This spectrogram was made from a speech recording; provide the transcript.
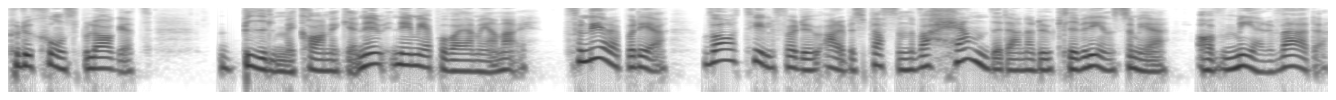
Produktionsbolaget, bilmekaniker. Ni, ni är med på vad jag menar. Fundera på det. Vad tillför du arbetsplatsen? Vad händer där när du kliver in som är av mervärde?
